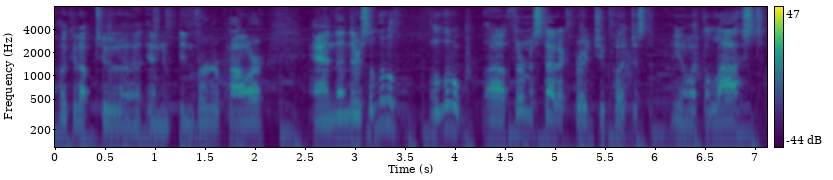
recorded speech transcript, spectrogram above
hook it up to a, an inverter power and then there's a little a little uh, thermostatic bridge you put just you know at the last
